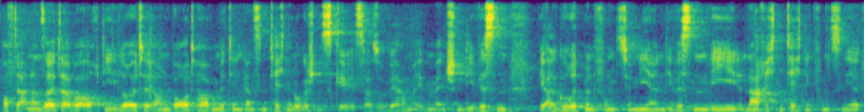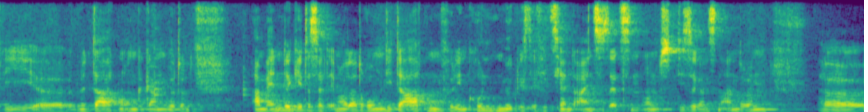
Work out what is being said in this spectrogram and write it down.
auf der anderen Seite aber auch die Leute an Bord haben mit den ganzen technologischen Skills. Also wir haben eben Menschen, die wissen, wie Algorithmen funktionieren, die wissen, wie Nachrichtentechnik funktioniert, wie äh, mit Daten umgegangen wird und am Ende geht es halt immer darum, die Daten für den Kunden möglichst effizient einzusetzen und diese ganzen anderen, äh,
